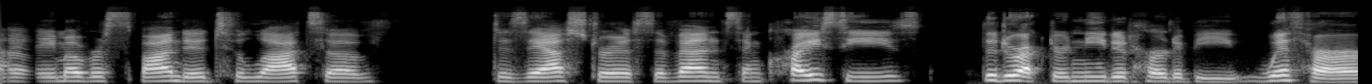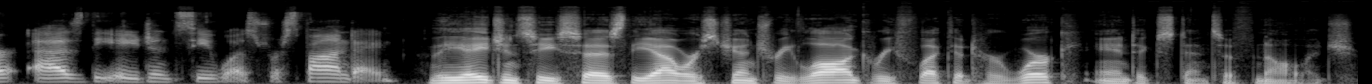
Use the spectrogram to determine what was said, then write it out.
IEMA responded to lots of disastrous events and crises. The director needed her to be with her as the agency was responding. The agency says the hours Gentry log reflected her work and extensive knowledge.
